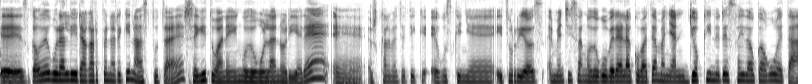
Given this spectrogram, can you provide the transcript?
Ez gaude guraldi iragarpenarekin aztuta, eh? Segituan egingo dugu lan hori ere, eh, Euskal Metetik eguzkine iturrioz hemen izango dugu bera elako batean, baina jokin ere zai daukagu eta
